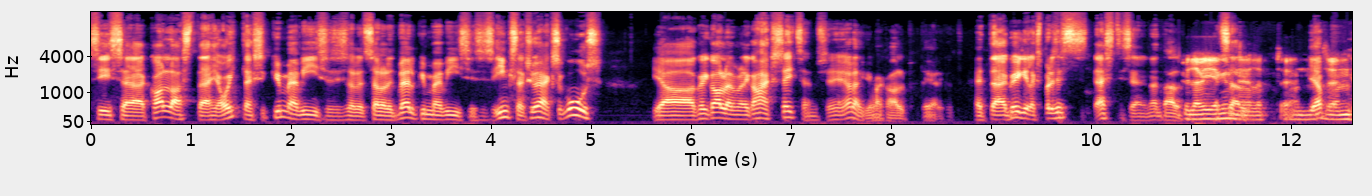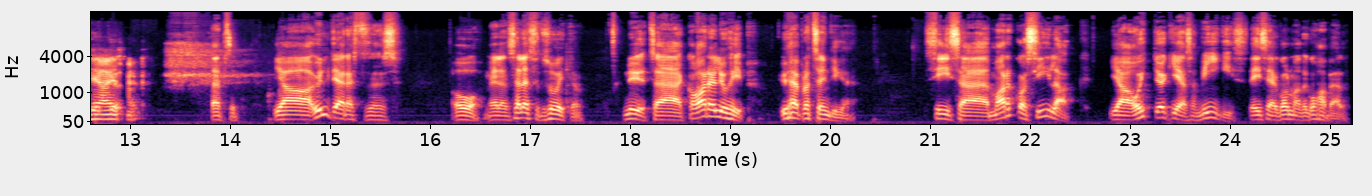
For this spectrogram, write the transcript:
siis äh, Kallaste ja Ott läksid kümme-viis ja siis olid, seal olid veel kümme-viis ja siis Inks läks üheksa-kuus. ja kõige halvem oli kaheksa-seitse, mis ei olegi väga halb tegelikult, et äh, kõigil läks päris hästi, see nädal, üle viiekümne jälle, see on, see on hea eesmärk. täpselt. ja üldjärjestuses oh,, meil on selles suhtes huvitav. nüüd äh, Kaarel juhib ühe protsendiga, siis Marko Siilak ja Ott Jõgias on viigis teise ja kolmanda koha peal.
